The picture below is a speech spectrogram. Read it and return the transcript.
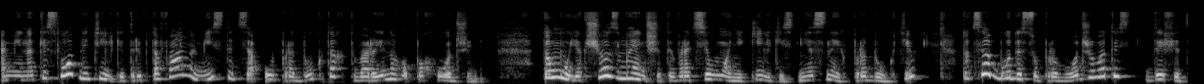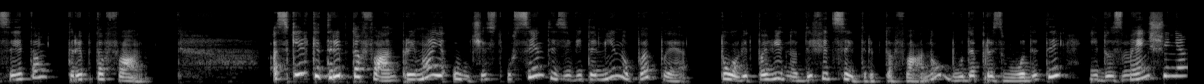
амінокислот, не тільки триптофану, міститься у продуктах тваринного походження. Тому, якщо зменшити в раціоні кількість м'ясних продуктів, то це буде супроводжуватись дефіцитом триптофану. Оскільки триптофан приймає участь у синтезі вітаміну ПП, то, відповідно, дефіцит триптофану буде призводити і до зменшення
